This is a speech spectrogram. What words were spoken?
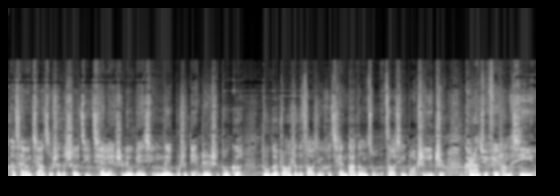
它采用家族式的设计，前脸是六边形，内部是点阵式镀铬，镀铬装饰的造型和前大灯组的造型保持一致，看上去非常的新颖。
